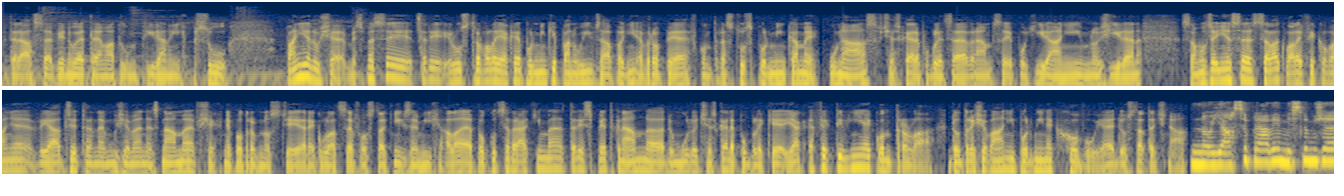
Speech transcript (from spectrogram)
která se věnuje tématům týraných psů. Paní Januše, my jsme si tedy ilustrovali, jaké podmínky panují v západní Evropě v kontrastu s podmínkami u nás v České republice v rámci potírání množíren. Samozřejmě se zcela kvalifikovaně vyjádřit nemůžeme, neznáme všechny podrobnosti regulace v ostatních zemích, ale pokud se vrátíme tedy zpět k nám domů do České republiky, jak efektivní je kontrola dodržování podmínek chovu? Je dostatečná? No já si právě myslím, že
